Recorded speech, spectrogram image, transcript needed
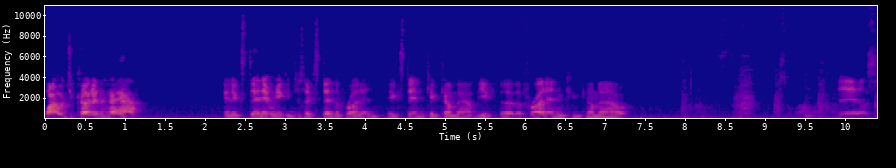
Why would you cut it in half and extend it when you can just extend the front end? Extend can come out. The uh, the front end can come out. So I'm like this.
